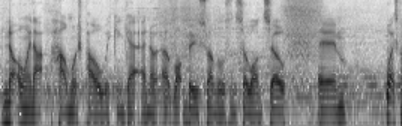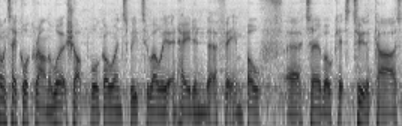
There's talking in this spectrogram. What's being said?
and not only that how much power we can get and at what boost levels and so on so um, let's go and take a look around the workshop. We'll go and speak to Elliot and Hayden that are fitting both uh, turbo kits to the cars.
